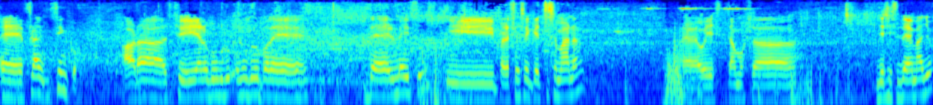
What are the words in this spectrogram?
eh, Flyme 5. Ahora estoy en, algún un grupo de del Meizu y parece ser que esta semana, eh, hoy estamos a 17 de mayo,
